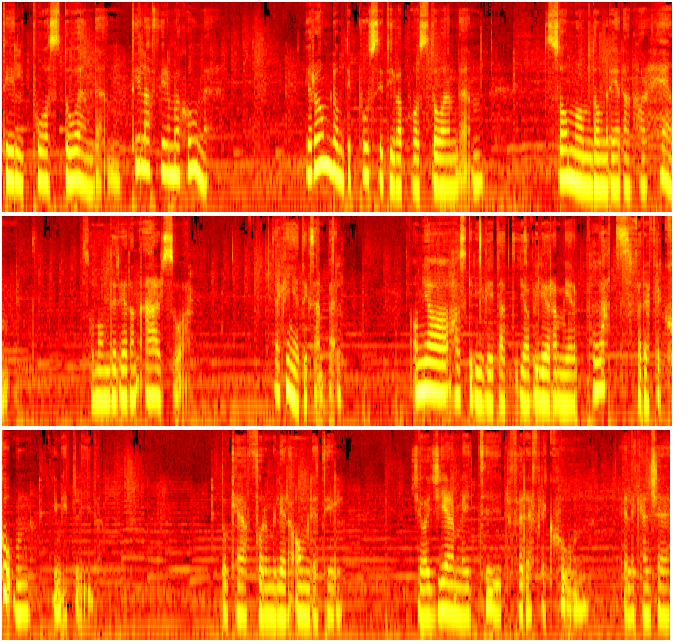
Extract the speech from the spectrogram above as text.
till påståenden, till affirmationer. Gör om dem till positiva påståenden som om de redan har hänt. Som om det redan är så. Jag kan ge ett exempel. Om jag har skrivit att jag vill göra mer plats för reflektion i mitt liv. Då kan jag formulera om det till Jag ger mig tid för reflektion. Eller kanske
